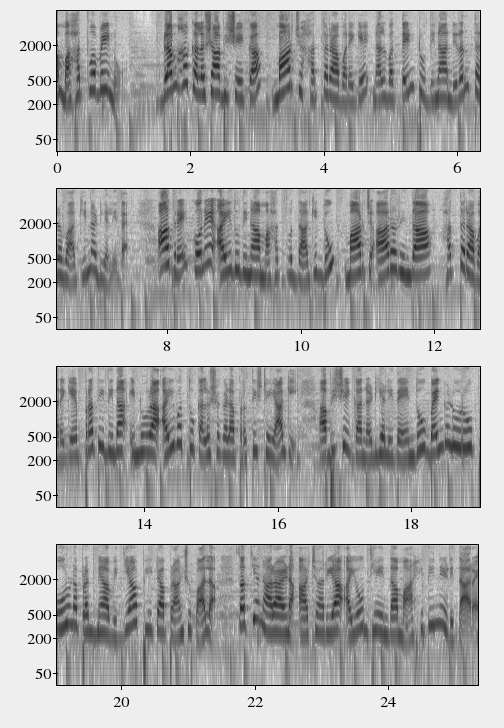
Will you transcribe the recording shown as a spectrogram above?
ಮಹತ್ವವೇನು? ಬ್ರಹ್ಮ ಕಲಶಾಭಿಷೇಕ ಮಾರ್ಚ್ ಹತ್ತರವರೆಗೆ ನಲವತ್ತೆಂಟು ದಿನ ನಿರಂತರವಾಗಿ ನಡೆಯಲಿದೆ. ಆದರೆ ಕೊನೆ ಐದು ದಿನ ಮಹತ್ವದ್ದಾಗಿದ್ದು, ಮಾರ್ಚ್ ಆರರಿಂದ ಹತ್ತರವರೆಗೆ ಪ್ರತಿದಿನ ಇನ್ನೂರ ಐವತ್ತು ಕಲಶಗಳ ಪ್ರತಿಷ್ಠೆಯಾಗಿ ಅಭಿಷೇಕ ನಡೆಯಲಿದೆ ಎಂದು ಬೆಂಗಳೂರು ಪೂರ್ಣ ಪ್ರಜ್ಞಾ ವಿದ್ಯಾಪೀಠ ಪ್ರಾಂಶುಪಾಲ ಸತ್ಯನಾರಾಯಣ ಆಚಾರ್ಯ ಅಯೋಧ್ಯೆಯಿಂದ ಮಾಹಿತಿ ನೀಡಿದ್ದಾರೆ.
